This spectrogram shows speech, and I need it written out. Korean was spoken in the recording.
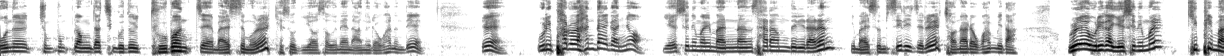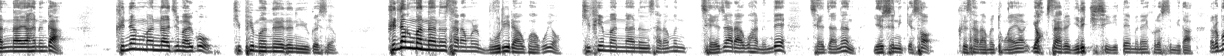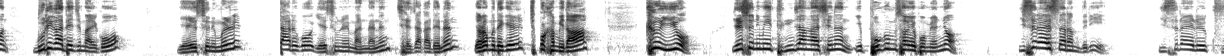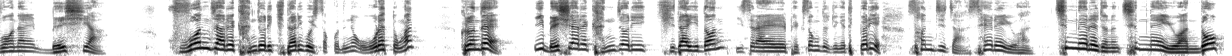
오늘 중풍병자 친구들 두 번째 말씀을 계속 이어서 은혜 나누려고 하는데 예, 우리 8월 한 달간요. 예수님을 만난 사람들이라는 이 말씀 시리즈를 전하려고 합니다. 왜 우리가 예수님을 깊이 만나야 하는가? 그냥 만나지 말고 깊이 만나야 되는 이유가 있어요. 그냥 만나는 사람을 무리라고 하고요. 깊이 만나는 사람은 제자라고 하는데 제자는 예수님께서 그 사람을 통하여 역사를 일으키시기 때문에 그렇습니다. 여러분 무리가 되지 말고 예수님을 따르고 예수님을 만나는 제자가 되는 여러분 되길 축복합니다. 그 이유 예수님이 등장하시는 이 복음서에 보면요. 이스라엘 사람들이 이스라엘을 구원할 메시아 구원자를 간절히 기다리고 있었거든요. 오랫동안. 그런데 이 메시아를 간절히 기다리던 이스라엘 백성들 중에 특별히 선지자 세례 요한, 침례를 주는 침례 요한도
